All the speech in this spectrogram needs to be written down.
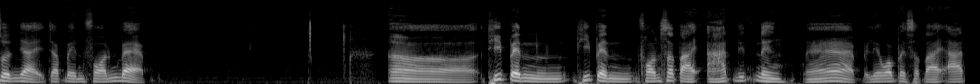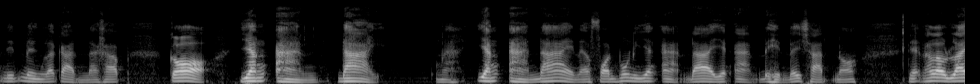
ส่วนใหญ่จะเป็นฟอนต์แบบที่เป็นที่เป็นฟอนต์สไตล์อาร์ตนิดนึงนะไปเรียกว่าเป็นสไตล์อาร์ตนิดนึงแล้วกันนะครับ ก็ยังอ่านได้นะยังอ่านได้นะฟอนต์พวกนี้ยังอ่านได้ยังอ่านได้เห็นได้ชัดเนาะ เนี่ยถ้าเราไล่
